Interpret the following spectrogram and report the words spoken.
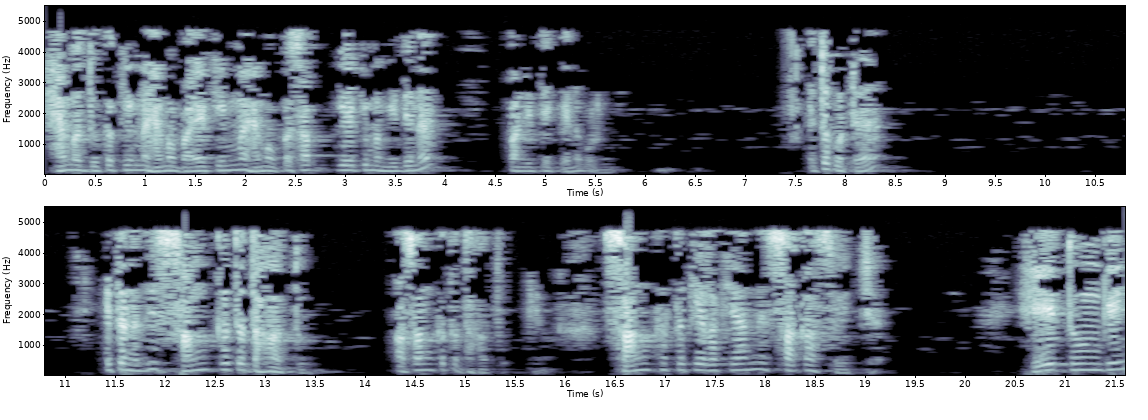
හැම දුකකින්ම හැම බයකින්ම හැම උපසබ්දයකින්ම මිදෙන පඬිතෙක් වෙන්න පුළුවන්. එතකොට එතනදී සංකත ධාතු අසංකත ධාතු සංකත කියලා කියන්නේ සකස් වෙච්ච හේතුන්ගෙන්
